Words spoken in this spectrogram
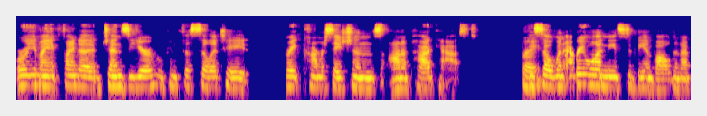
Or you might find a Gen Zer who can facilitate great conversations on a podcast. Right. And so when everyone needs to be involved in a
